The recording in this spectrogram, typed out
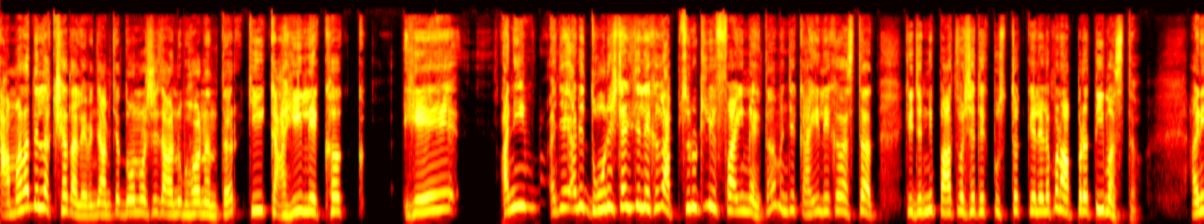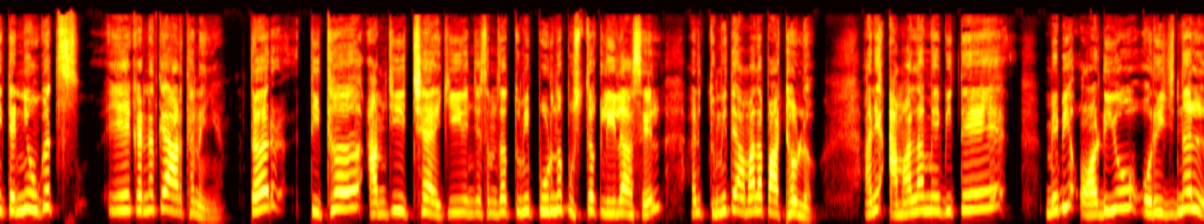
आम्हाला ते लक्षात आलं म्हणजे आमच्या दोन वर्षाच्या अनुभवानंतर की काही लेखक हे आणि म्हणजे आणि दोन स्टाईलचे लेखक ॲब्सुल्युटली फाईन आहेत म्हणजे काही लेखक असतात की ज्यांनी पाच वर्षात एक पुस्तक केलेलं पण अप्रतिम असतं. आणि त्यांनी उगच हे करण्यात काही अर्थ नाही आहे तर तिथं आमची इच्छा आहे की म्हणजे समजा तुम्ही पूर्ण पुस्तक लिहिलं असेल आणि तुम्ही ते आम्हाला पाठवलं आणि आम्हाला मे बी ते मे बी ऑडिओ ओरिजिनल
